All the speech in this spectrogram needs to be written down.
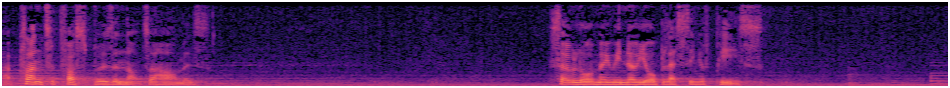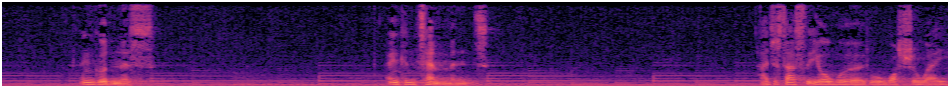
That plan to prosper us and not to harm us. So, Lord, may we know your blessing of peace and goodness and contentment I just ask that your word will wash away.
